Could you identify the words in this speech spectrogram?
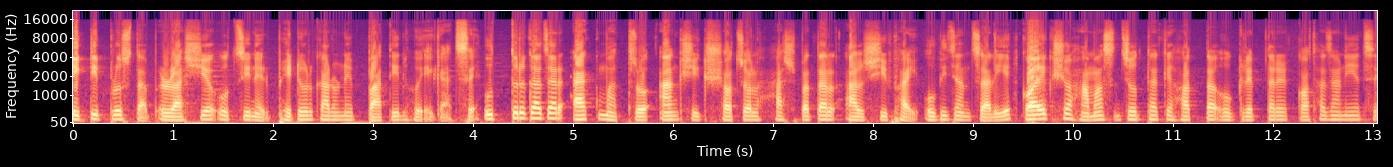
একটি প্রস্তাব রাশিয়া ও চীনের ভেটোর কারণে বাতিল হয়ে গেছে। উত্তর গাজার একমাত্র আংশিক সচল হাসপাতাল আল শিফাই অভিযান চালিয়ে কয়েকশো হামাস যোদ্ধাকে হত্যা ও গ্রেপ্তারের কথা জানিয়েছে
